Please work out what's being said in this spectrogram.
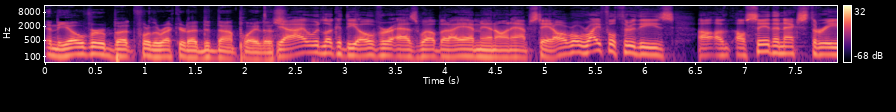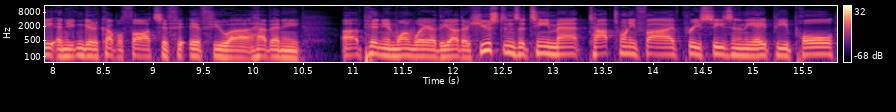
and the over, but for the record, I did not play this. Yeah, I would look at the over as well, but I am in on App State. I'll, we'll rifle through these. Uh, I'll, say the next three, and you can get a couple thoughts if if you uh, have any uh, opinion one way or the other. Houston's a team, Matt, top 25 preseason in the AP poll,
